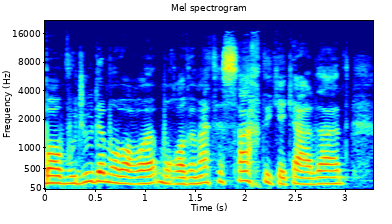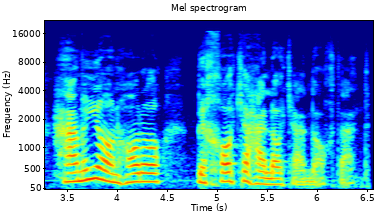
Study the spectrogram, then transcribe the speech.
با وجود مقاومت سختی که کردند همه آنها را به خاک هلاک انداختند.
